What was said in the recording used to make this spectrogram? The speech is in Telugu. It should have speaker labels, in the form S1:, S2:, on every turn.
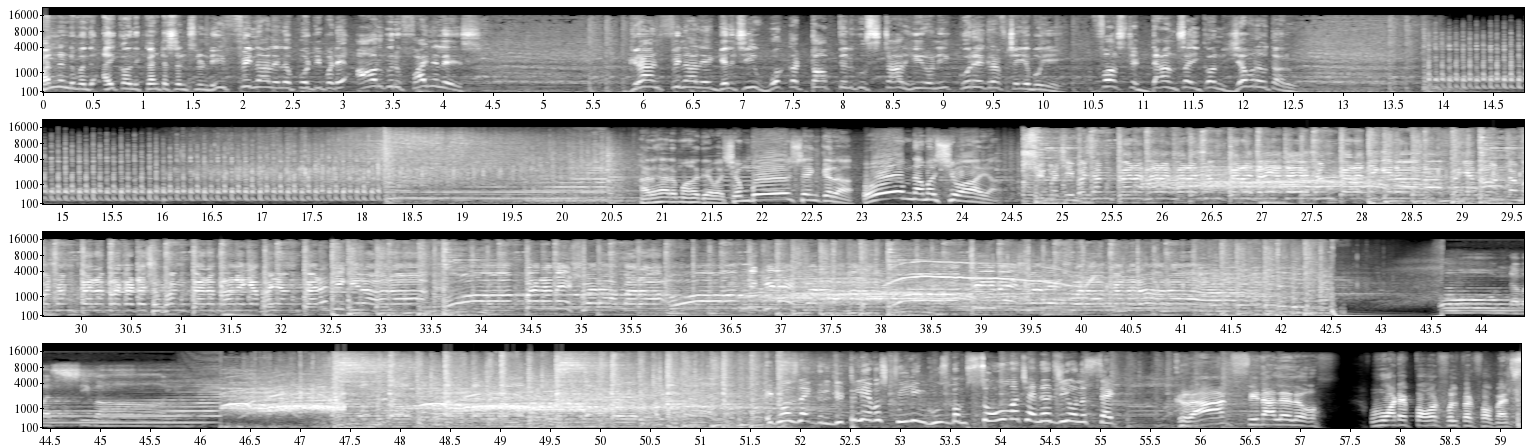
S1: పన్నెండు మంది ఐకానిక్ కంటెస్టెంట్స్ నుండి ఫినాలేలో పోటీ పడే ఆరుగురు ఫైనలిస్ట్. గ్రాండ్ ఫినాలే గెలిచి ఒక్క టాప్ తెలుగు స్టార్ హీరోని కొరియోగ్రాఫ్ చేయబోయే ఫస్ట్ డాన్స్ ఐకాన్ ఎవరవుతారు?
S2: హర హర మహాదేవ. శంభో శంకర. ఓం నమ శివాయ.
S3: శివ శివ శంకర.
S4: நம சிவாய
S5: It was like literally I was feeling goosebumps, so much energy on a set.
S6: Grand finale, lo. What a powerful performance.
